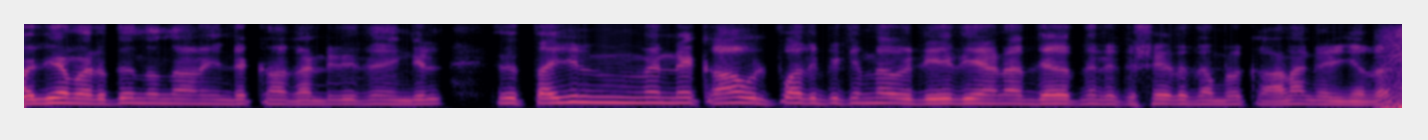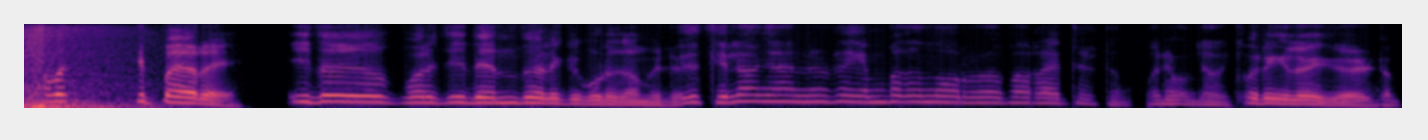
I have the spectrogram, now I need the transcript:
വലിയ മരത്തിൽ നിന്നാണ് ഇതിന്റെ കാ കണ്ടിരുന്നതെങ്കിൽ ഇത് തൈയിൽ നിന്ന് തന്നെ കാ ഉൽപ്പാദിപ്പിക്കുന്ന ഒരു രീതിയാണ് അദ്ദേഹത്തിന്റെ കൃഷിയിടത്ത് നമ്മൾ കാണാൻ കഴിഞ്ഞത്. അപ്പോൾ ഇപ്പേറെ ഇത് കുറച്ച് ഇത് എന്ത് വിലയ്ക്ക് കൊടുക്കാൻ പറ്റും? ഇത് കിലോ ഞാൻ എൺപത് നൂറ് രൂപ റേറ്റ് കിട്ടും ഒരു കിലോയ്ക്ക്. ഒരു കിലോയ്ക്ക് കിട്ടും.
